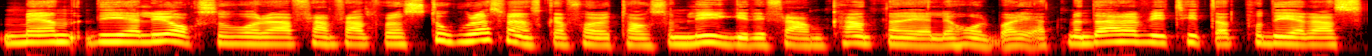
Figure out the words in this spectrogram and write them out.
men det gäller ju också våra, framförallt våra stora svenska företag som ligger i framkant när det gäller hållbarhet. Men där har vi tittat på deras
